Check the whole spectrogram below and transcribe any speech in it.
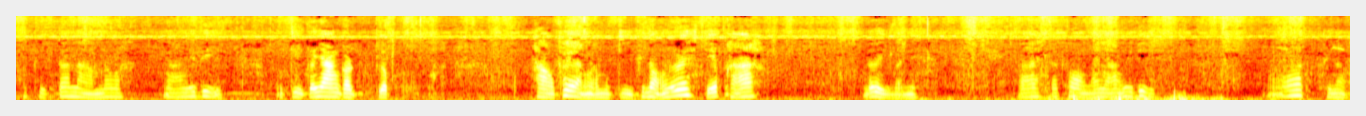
เอาถึงต้าน้ำแล้ววะงานไม่ดีเมื่อกี้ก็ย่างก็เกือบเท้าแพงแล้วเมื่อกี้พี่น้องเอ้ยเจ็บขาเลยแบบนี้ไปตะทองก็ย่างไม่ดีอ๊อด พี่น้อง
